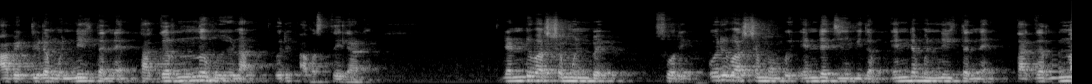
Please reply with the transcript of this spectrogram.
ആ വ്യക്തിയുടെ മുന്നിൽ തന്നെ തകർന്നു വീണ ഒരു അവസ്ഥയിലാണ്. രണ്ട് വർഷം മുൻപ് സോറി ഒരു വർഷം മുമ്പ് എന്റെ ജീവിതം എന്റെ മുന്നിൽ തന്നെ തകർന്ന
